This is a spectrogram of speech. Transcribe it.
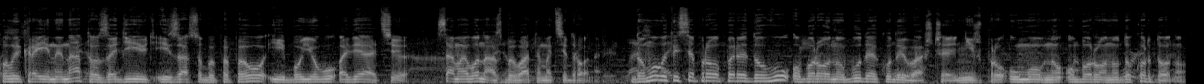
коли країни НАТО задіють і засоби ППО, і бойову авіацію. Саме вона збиватиме ці дрони. Домовитися про передову оборону буде куди важче ніж про умовну оборону до кордону.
